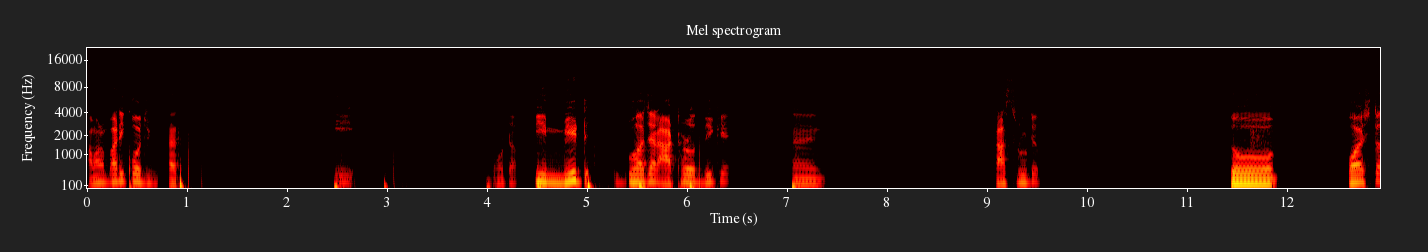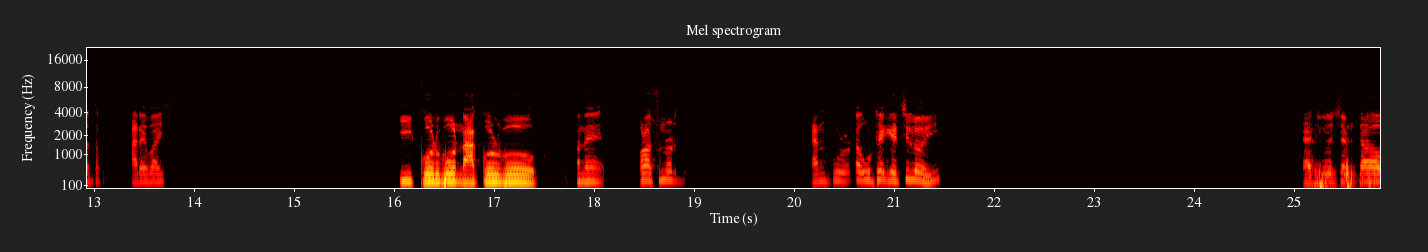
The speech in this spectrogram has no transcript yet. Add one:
আমার বাড়ি কোচবিহার। মোটামুটি মিড দু হাজার আঠারোর দিকে গ্রাসরুটে তো বয়সটা তখন সাড়ে বাইশ কি করব না করব মানে পড়াশুনোর ধ্যান পুরোটা উঠে গেছিলই। গ্র্যাজুয়েশনটাও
